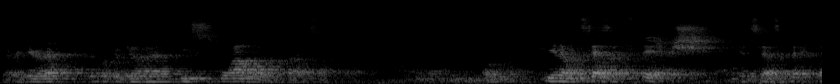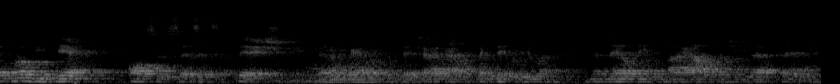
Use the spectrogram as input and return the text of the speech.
You ever hear that? The book of Jonah, he's swallowed by something. You know, it says a fish. It says a fish. But Moby Dick also says it's a fish, that a whale is a fish. I, I don't think they were doing mammalian biology back then.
